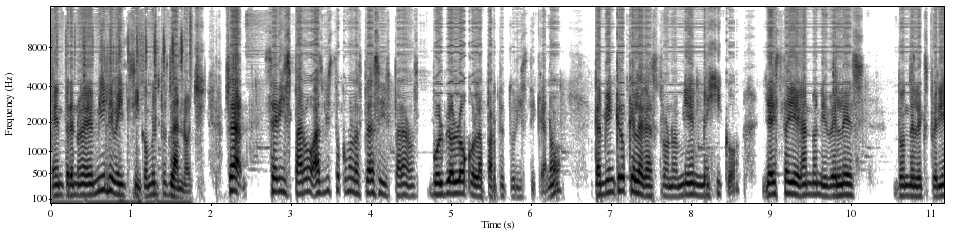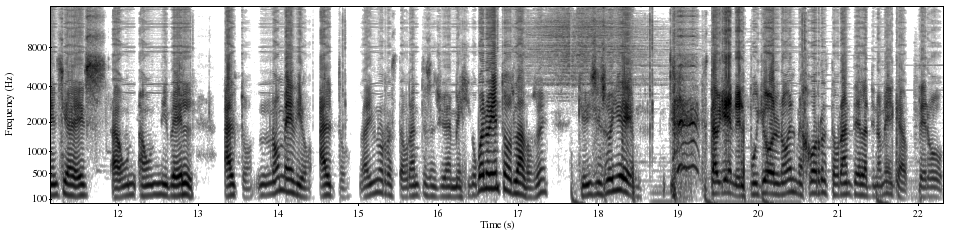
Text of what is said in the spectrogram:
entre 9 mil y 25 mil pesos la noche. O sea, se disparó. ¿Has visto cómo las plazas se dispararon? Volvió loco la parte turística, ¿no? También creo que la gastronomía en México ya está llegando a niveles donde la experiencia es a un, a un nivel alto, no medio, alto. Hay unos restaurantes en Ciudad de México, bueno, y en todos lados, ¿eh? que dices, oye, está bien, el Puyol, ¿no? El mejor restaurante de Latinoamérica, pero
